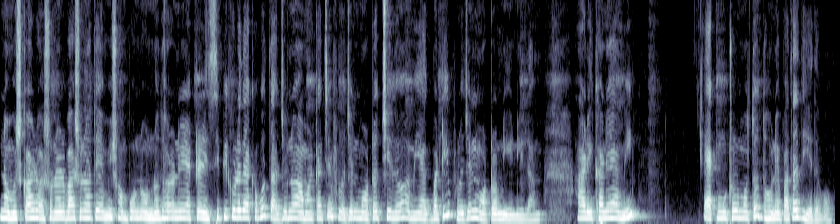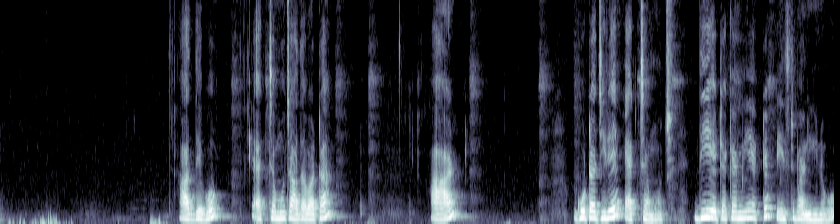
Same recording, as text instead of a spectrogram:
নমস্কার, রসনার বাসনাতে আমি সম্পূর্ণ অন্য ধরনের একটা রেসিপি করে দেখাবো। তার জন্য আমার কাছে ফ্রোজেন মটর ছিল। আমি এক বাটি ফ্রোজেন মটর নিয়ে নিলাম। আর এখানে আমি এক মুঠোর মতো ধনে পাতা দিয়ে দেব। আর দেব এক চামচ আদা বাটা আর গোটা জিরে এক চামচ। দিয়ে এটাকে আমি একটা পেস্ট বানিয়ে নেব।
